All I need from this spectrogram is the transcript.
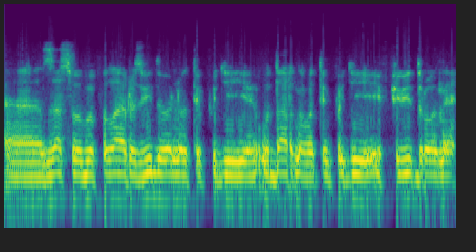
е, засоби БПЛА розвідувального типу дії, ударного типу дії, впівдрони,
